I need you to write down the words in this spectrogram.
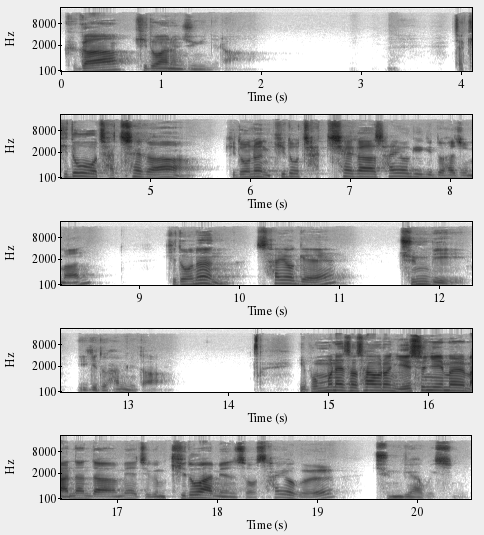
그가 기도하는 중이니라. 자, 기도 자체가 기도는 기도 자체가 사역이기도 하지만 기도는 사역의 준비이기도 합니다. 이 본문에서 사울은 예수님을 만난 다음에 지금 기도하면서 사역을 준비하고 있습니다.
